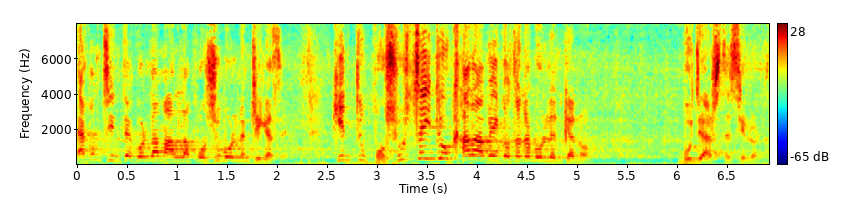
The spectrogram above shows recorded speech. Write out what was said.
এখন চিন্তা করলাম, আল্লাহ পশু বললেন, ঠিক আছে। কিন্তু পশুর চাইতেও খারাপ এই কথাটা বললেন কেন? বুঝে আসতেছিল না।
